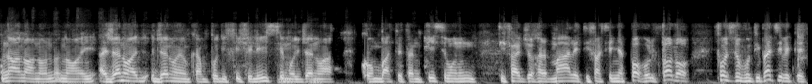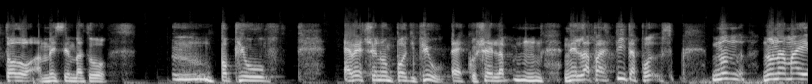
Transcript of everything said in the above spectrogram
No, no, no, no. A Genova, Genova, è un campo difficilissimo. Mm-hmm. Il Genova combatte tantissimo, non, ti fa giocare male, ti fa segnare poco. Il Toro, forse sono punti persi perché il Toro a me è sembrato mm, un po' più avercene un po' di più. Ecco, cioè la, mh, nella partita po- non, non, ha mai,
